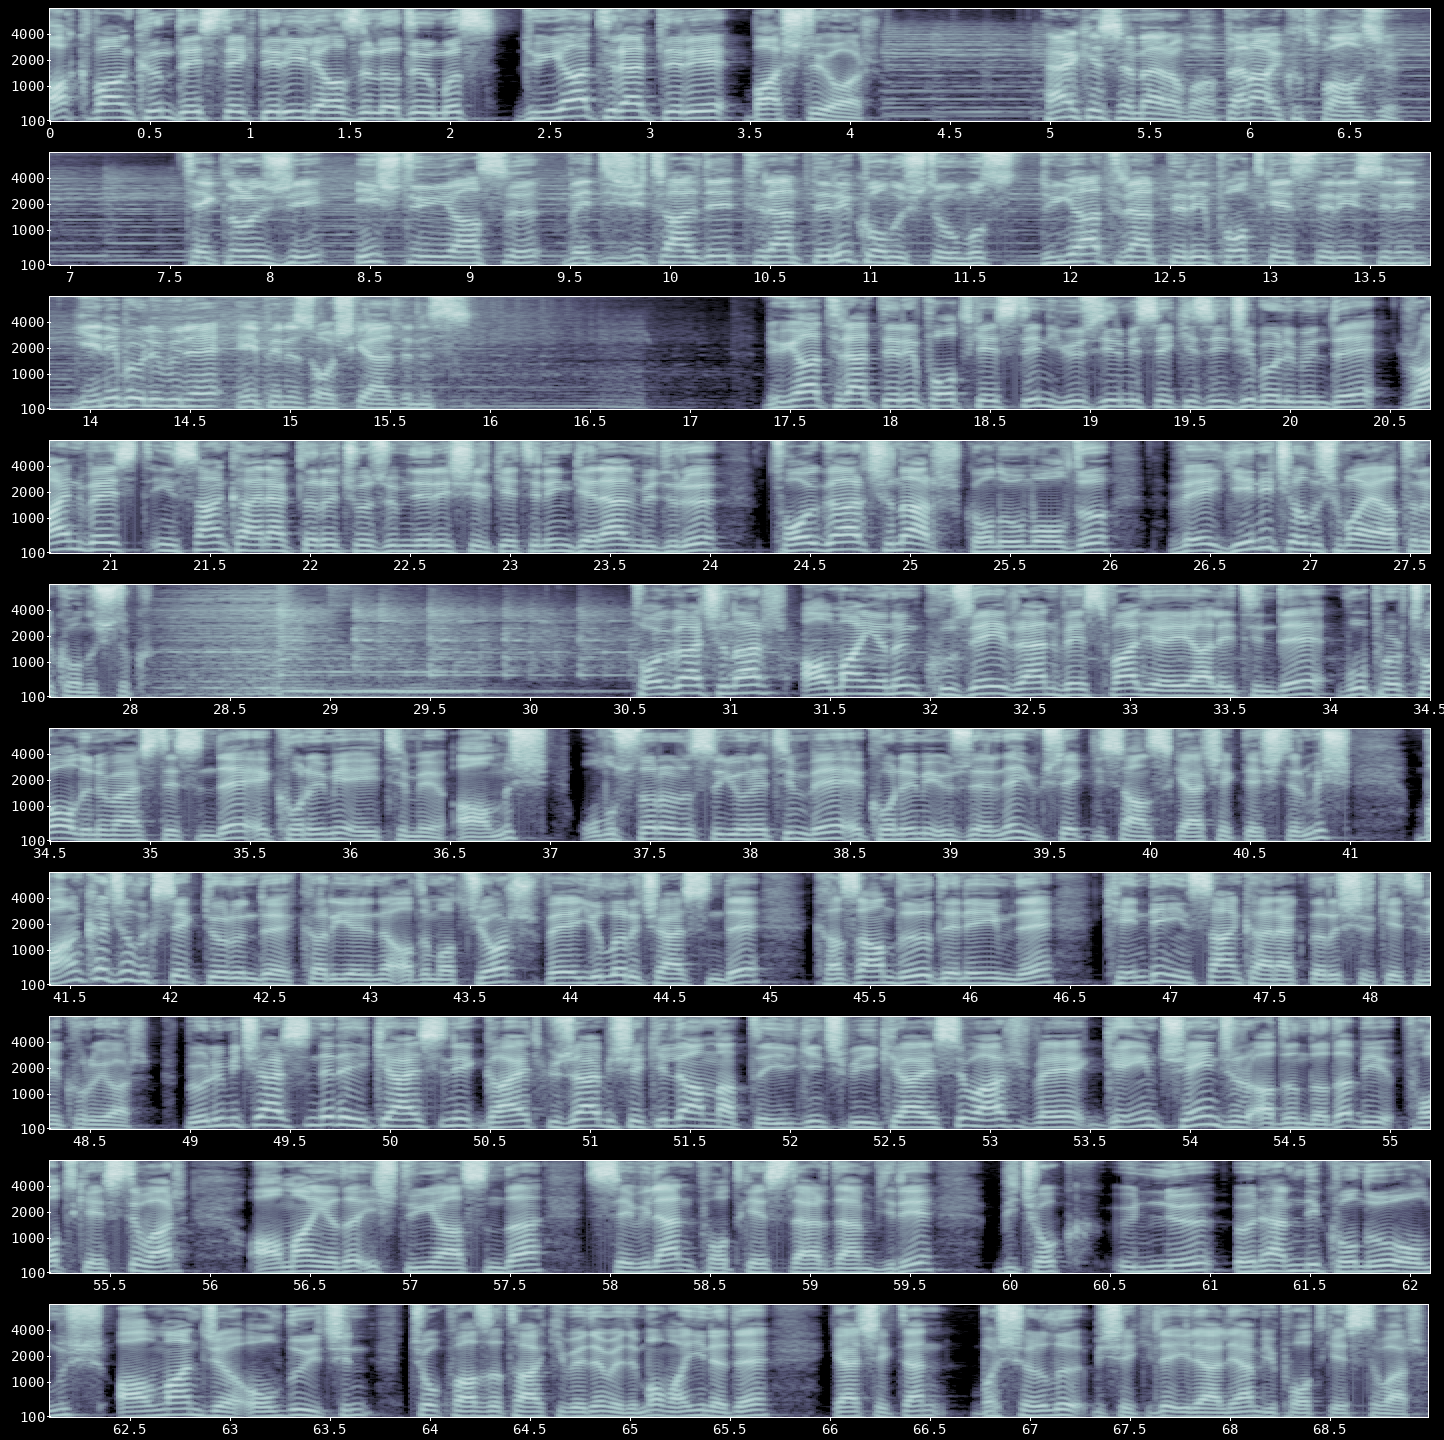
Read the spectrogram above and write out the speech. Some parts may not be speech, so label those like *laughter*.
Akbank'ın destekleriyle hazırladığımız Dünya Trendleri başlıyor. Herkese merhaba, ben Aykut Balcı. Teknoloji, iş dünyası ve dijitalde trendleri konuştuğumuz Dünya Trendleri Podcast serisinin yeni bölümüne hepiniz hoş geldiniz. Dünya Trendleri Podcast'in 128. bölümünde Rhinevest İnsan Kaynakları Çözümleri Şirketi'nin genel müdürü Toygar Çınar konuğum oldu ve yeni çalışma hayatını konuştuk. Toygar Çınar, Almanya'nın Kuzey Ren-Vesfalya eyaletinde Wuppertal Üniversitesi'nde ekonomi eğitimi almış. Uluslararası yönetim ve ekonomi üzerine yüksek lisans gerçekleştirmiş. Bankacılık sektöründe kariyerine adım atıyor ve yıllar içerisinde kazandığı deneyimle kendi insan kaynakları şirketini kuruyor. Bölüm içerisinde de hikayesini gayet güzel bir şekilde anlattı. İlginç bir hikayesi var ve Game Changer adında da bir podcast'i var. Almanya'da iş dünyasında sevilen podcast'lerden biri. Birçok ünlü, önemli konuğu olmuş. Almanca olduğu için çok fazla takip edemedim ama yine de gerçekten başarılı bir şekilde ilerleyen bir podcast'i var.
